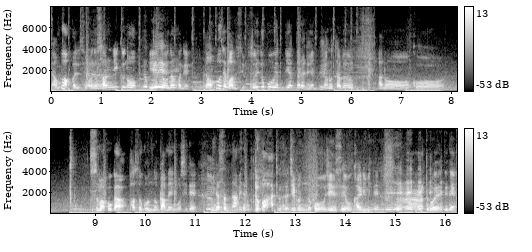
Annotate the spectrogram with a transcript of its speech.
何本あっかですよ、あうんと三陸の映像なんかね何本でもあるんですよ、それでこうやってやったらね、うん。あの多分あのーこうスマホがパソコンの画面越しで、うん。皆さん涙がドバーってください自分のこう人生を顧みて、うーんとこうやってね、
